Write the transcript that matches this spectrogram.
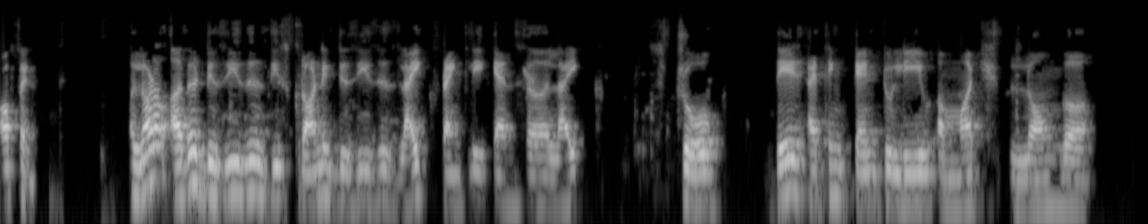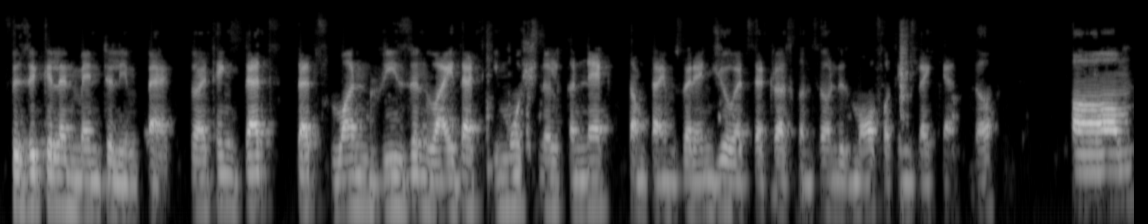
often. A lot of other diseases, these chronic diseases like, frankly, cancer, like stroke, they, I think, tend to leave a much longer physical and mental impact. So I think that's that's one reason why that emotional connect sometimes where NGO etc. is concerned is more for things like cancer. Um,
